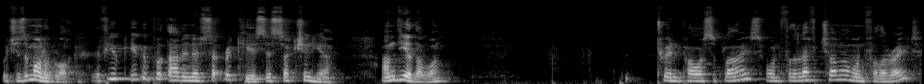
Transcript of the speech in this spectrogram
Which is a monoblock. If you, you could put that in a separate case, this section here, and the other one twin power supplies, one for the left channel, one for the right.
